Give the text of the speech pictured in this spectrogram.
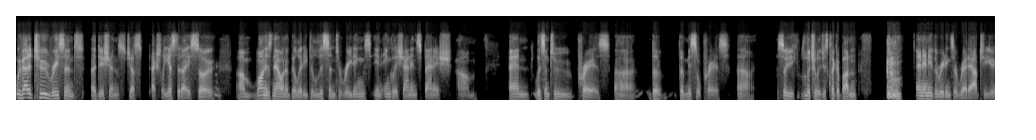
we've added two recent additions just actually yesterday. So, hmm. um, one is now an ability to listen to readings in English and in Spanish. Um, and listen to prayers, uh, the the missal prayers. Uh, so you literally just click a button, and any of the readings are read out to you.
